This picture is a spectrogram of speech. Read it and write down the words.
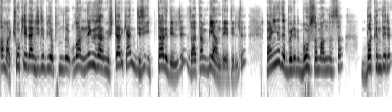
Ama çok eğlenceli bir yapımdı. Ulan ne güzelmiş derken dizi iptal edildi. Zaten bir anda edildi. Ben yine de böyle bir boş zamanınızda bakın derim.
